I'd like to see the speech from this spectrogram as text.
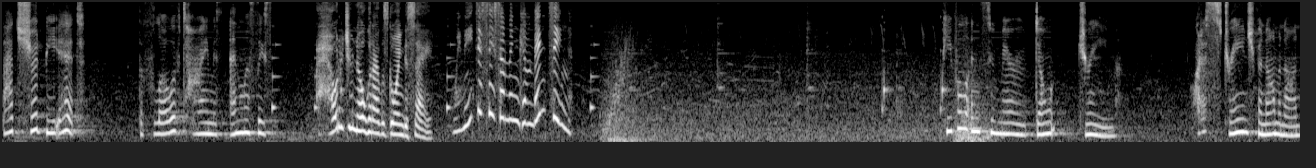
That should be it. The flow of time is endlessly... How did you know what I was going to say? We need to say something convincing! People in Sumeru don't dream. What a strange phenomenon.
